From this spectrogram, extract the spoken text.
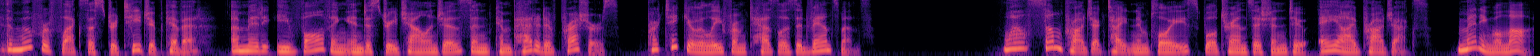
The move reflects a strategic pivot amid evolving industry challenges and competitive pressures, particularly from Tesla's advancements. While some Project Titan employees will transition to AI projects, many will not.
